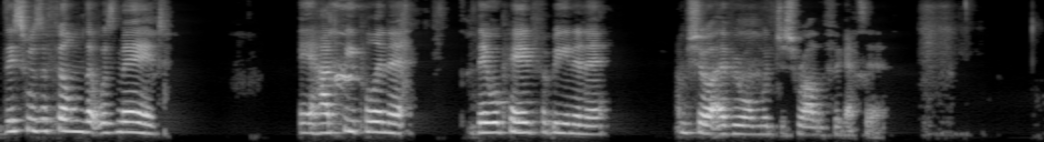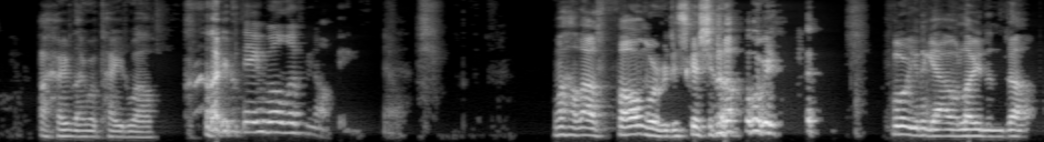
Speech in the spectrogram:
this was a film that was made. It had people in it. They were paid for being in it. I'm sure everyone would just rather forget it. I hope they were paid well. They will have not been. No. Wow, that was far more of a discussion. I thought we thought we were going to get out alone and dark.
